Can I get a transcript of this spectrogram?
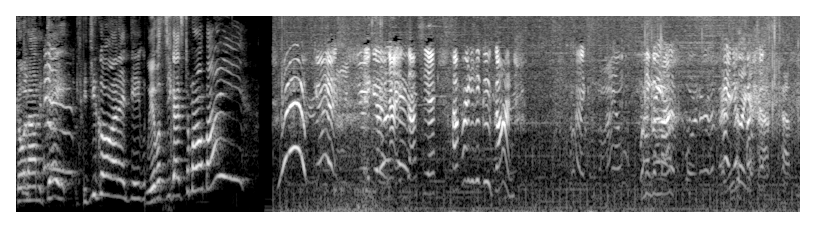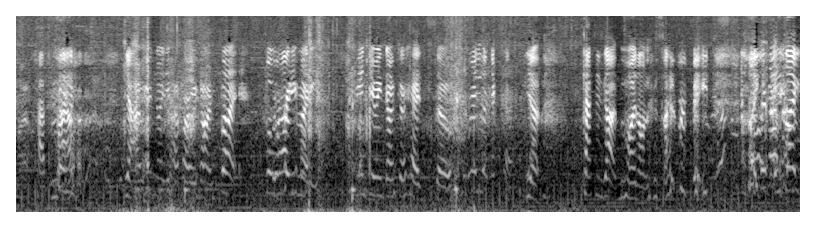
going on a date. Did you go on a date? We will see you guys tomorrow. Bye. Woo! Good. Very good. Not exhausted yet. How far do you think we've gone? Like a mile. You think a mile? I think like a half, half a mile. Half a mile. yeah, I have no idea how far we've gone, but but we're pretty muddy. Me and Jimmy dunked our heads, so. We're gonna do next time. Yep. Cassie's got mud on her side of her face. Like oh, it's like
